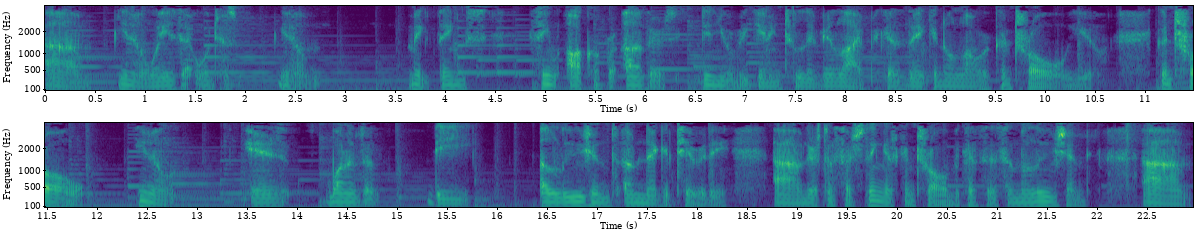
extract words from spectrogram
um, you know, ways that will just, you know, make things seem awkward for others, then you're beginning to live your life because they can no longer control you. Control, you know, is one of the the illusions of negativity. Um, there's no such thing as control because it's an illusion. Um,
